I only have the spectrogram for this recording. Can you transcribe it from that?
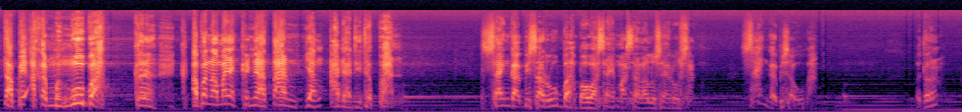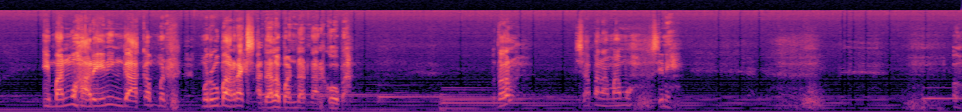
tapi akan mengubah ke, apa namanya kenyataan yang ada di depan. Saya nggak bisa rubah bahwa saya masa lalu saya rusak. Saya nggak bisa ubah. Betul? Imanmu hari ini nggak akan merubah Rex adalah bandar narkoba. Betul? Siapa namamu? Sini. Oh,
